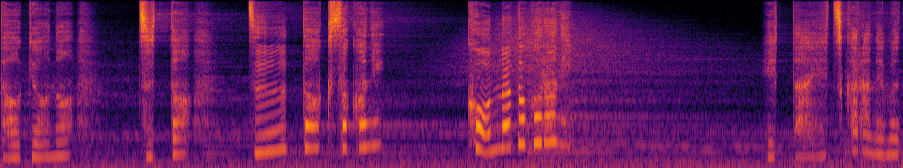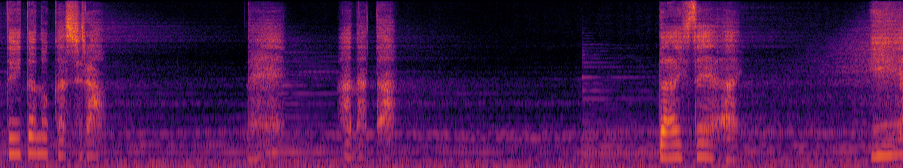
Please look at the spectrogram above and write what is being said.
東京のずっとずっと奥底に。こんなところに。一体いつから眠っていたのかしら。ねえあなた。大聖杯。いいえ。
